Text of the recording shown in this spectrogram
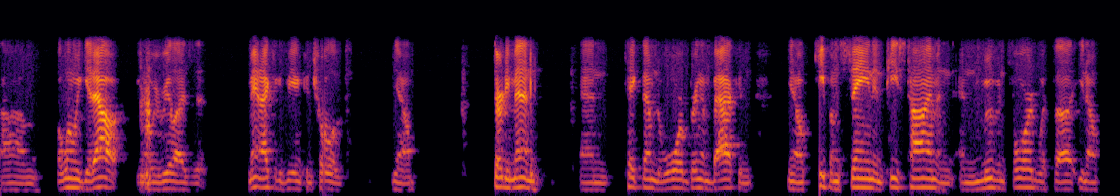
Um, but when we get out, you know, we realize that man, I could be in control of you know 30 men and take them to war, bring them back, and you know, keep them sane in peacetime and, and moving forward with, uh, you know,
